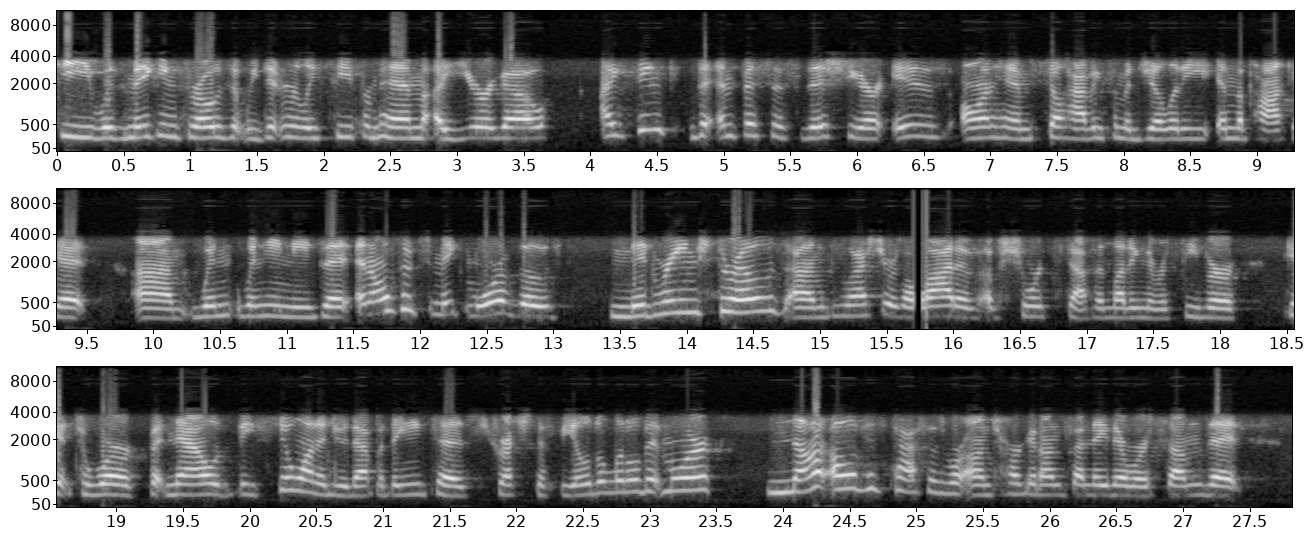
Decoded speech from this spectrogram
he was making throws that we didn't really see from him a year ago. I think the emphasis this year is on him still having some agility in the pocket um, when when he needs it, and also to make more of those mid-range throws. Um because um, last year was a lot of, of short stuff and letting the receiver get to work. But now they still want to do that, but they need to stretch the field a little bit more. Not all of his passes were on target on Sunday. There were some that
